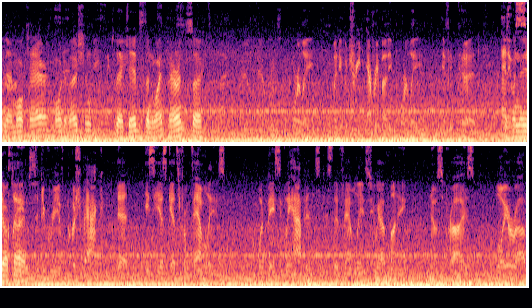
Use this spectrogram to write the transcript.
you know more care, more devotion to their kids than white parents. So but it would treat everybody poorly if it could. And it was the New York simply Times. the degree of pushback that ACS gets from families. What basically happens is that families who have money, no surprise, lawyer up,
